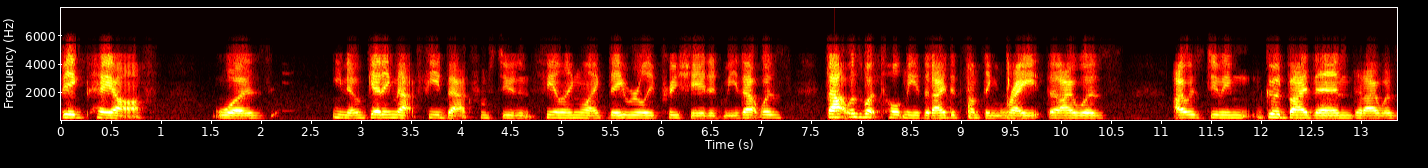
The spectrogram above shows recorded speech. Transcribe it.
big payoff was, you know, getting that feedback from students, feeling like they really appreciated me. That was that was what told me that I did something right, that I was I was doing good by then, that I was,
